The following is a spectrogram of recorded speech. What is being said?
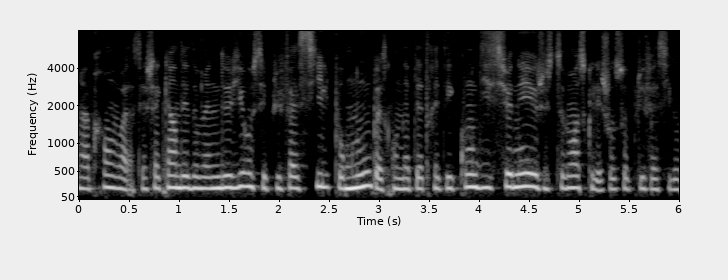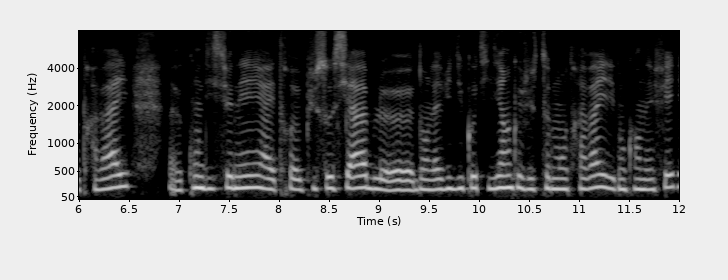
Après, voilà, c'est chacun des domaines de vie où c'est plus facile pour nous parce qu'on a peut-être été conditionné justement à ce que les choses soient plus faciles au travail, conditionné à être plus sociable dans la vie du quotidien que justement au travail. Et donc, en effet,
